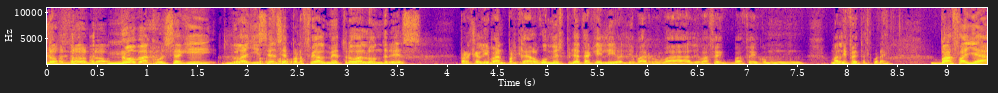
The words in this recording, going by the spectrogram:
No, no, no. No va aconseguir la llicència per, fer el metro de Londres perquè, li van, perquè algú més pirata que ell li, li va robar, li va fer, va fer com malifetes per ahí. Va fallar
